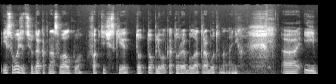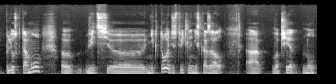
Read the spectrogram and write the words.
и свозит сюда, как на свалку, фактически то топливо, которое было отработано на них. А, и плюс к тому, э, ведь э, никто действительно не сказал, а вообще, ну,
